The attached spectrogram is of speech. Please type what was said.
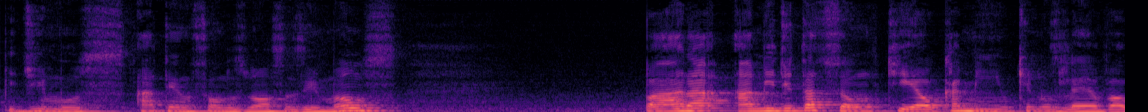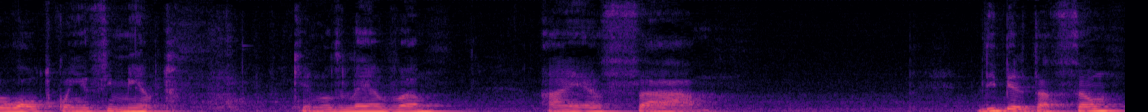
pedimos a atenção dos nossos irmãos para a meditação, que é o caminho que nos leva ao autoconhecimento que nos leva a essa libertação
